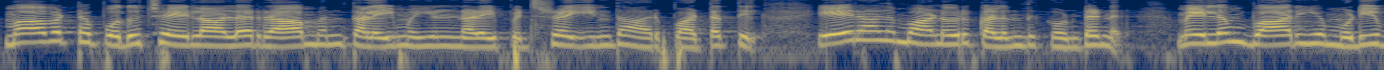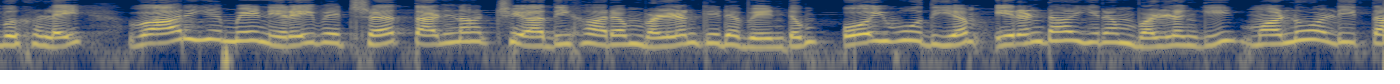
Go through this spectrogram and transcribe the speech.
மாவட்ட பொதுச் செயலாளர் ராமன் தலைமையில் நடைபெற்ற இந்த ஆர்ப்பாட்டத்தில் ஏராளமானோர் கலந்து கொண்டனர். மேலும் வாரிய முடிவுகளை வாரியமே நிறைவேற்ற தன்னாட்சி அதிகாரம் வழங்கிட வேண்டும். ஓய்வூதியம் இரண்டாயிரம் வழங்கி மனு அளித்த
